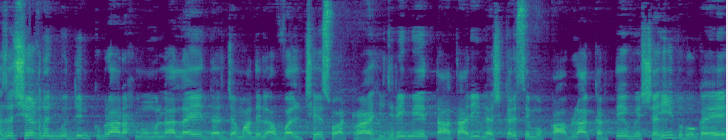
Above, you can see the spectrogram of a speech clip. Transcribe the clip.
حضرت شیخ نجم الدین قبرہ رحمہ اللہ علیہ دس جماعت الاول چھ سو اٹھارہ ہجری میں تاتاری لشکر سے مقابلہ کرتے ہوئے شہید ہو گئے۔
